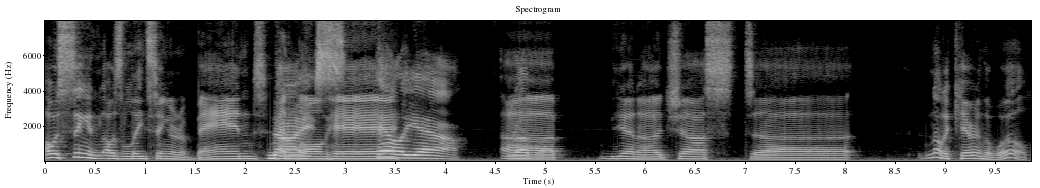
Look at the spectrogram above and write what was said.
I was singing. I was the lead singer in a band. Nice. Had long hair. Hell yeah. uh, you know, just uh, not a care in the world,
